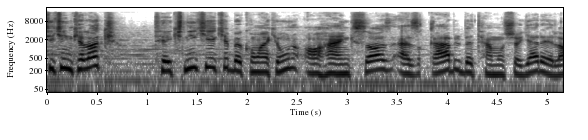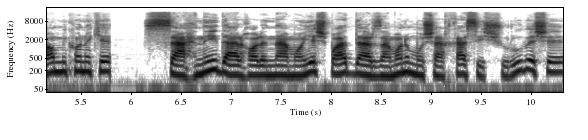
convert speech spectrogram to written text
ticking clock تکنیکیه که به کمک اون آهنگساز از قبل به تماشاگر اعلام می‌کنه که صحنه در حال نمایش باید در زمان مشخصی شروع بشه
